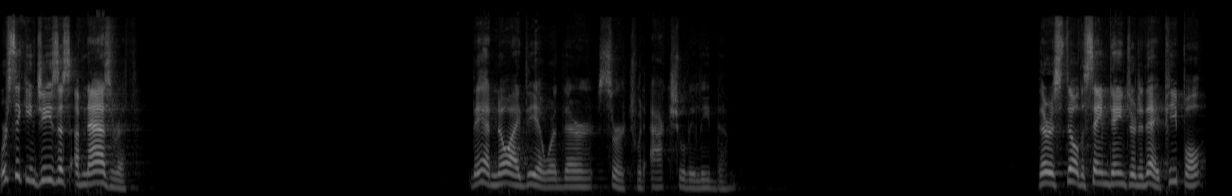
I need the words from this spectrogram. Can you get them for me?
We're seeking Jesus of Nazareth. They had no idea where their search would actually lead them. There is still the same danger today. People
